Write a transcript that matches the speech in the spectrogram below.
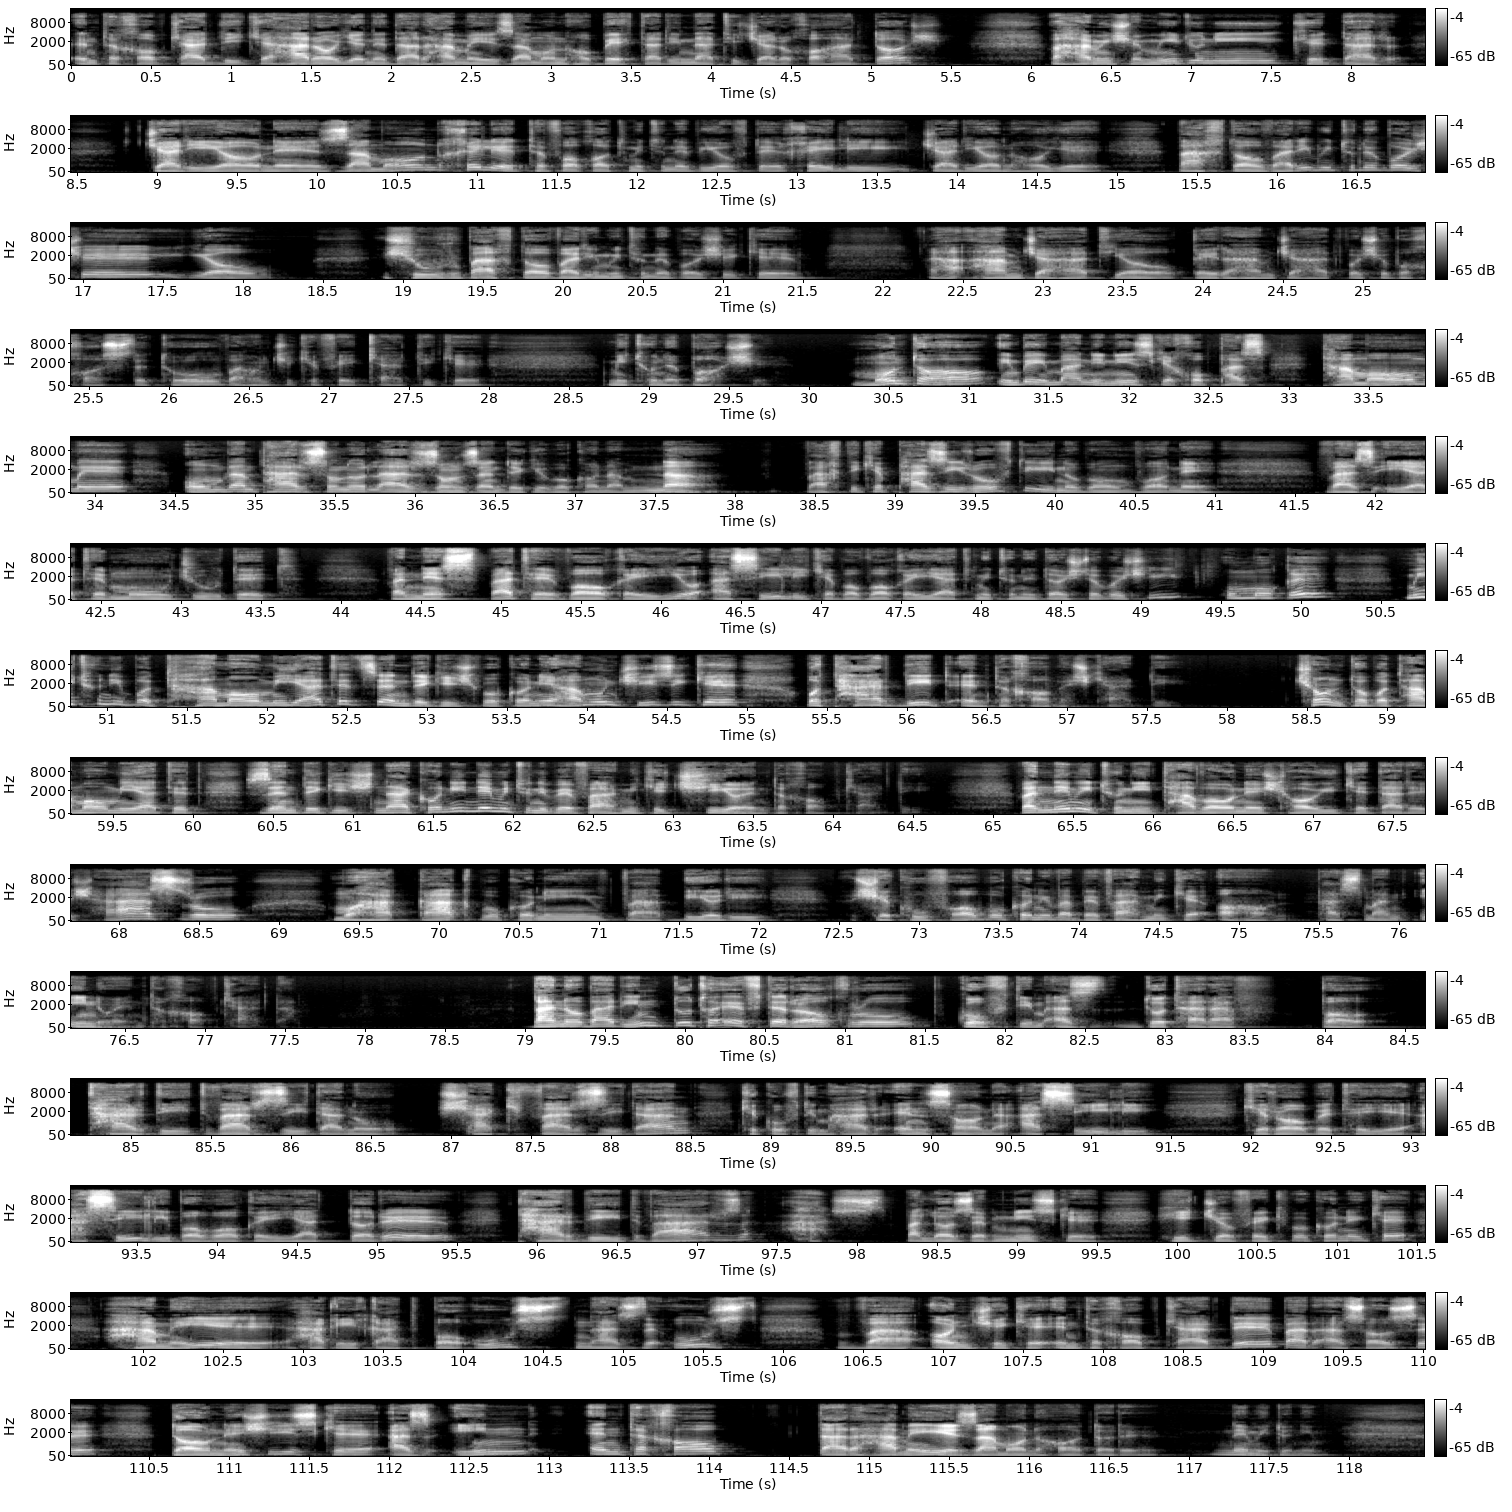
انتخاب کردی که هر آینه در همه زمانها بهترین نتیجه رو خواهد داشت. و همیشه می‌دونی که در جریان زمان خیلی اتفاقات می‌تونه بیفته. خیلی جریانهای بختاوری می‌تونه باشه یا شور بختاوری می‌تونه باشه که هم جهت یا غیر هم جهت باشه با خواست تو و آنچه که فکر کردی که می‌تونه باشه. منتها این به این معنی نیست که خب پس تمام عمرم ترسون و لرزون زندگی بکنم. نه. وقتی که پذیرفتی اینو به عنوان وضعیت موجودت و نسبت واقعی و اصیلی که با واقعیت می‌تونی داشته باشی اون موقع می‌تونی با تمامیت زندگیش بکنی همون چیزی که با تردید انتخابش کردی. چون تو با تمامیتت زندگیش نکنی نمی‌تونی بفهمی که چی رو انتخاب کردی. و نمی‌تونی توانش هایی که درش هست رو محقق بکنی و بیاری شکوفا بکنی و بفهمی که آهان پس من اینو انتخاب کردم. بنابراین دو تا افتراق رو گفتیم. از دو طرف با تردید ورزیدن و شک ورزیدن که گفتیم هر انسان اصیلی که رابطه اصیلی با واقعیت داره تردید ورز هست و لازم نیست که هیچ جا فکر بکنه که همه حقیقت با اوست نزد اوست و آنچه که انتخاب کرده بر اساس دانشی است که از این انتخاب در همه زمانها داره. نمی‌دونیم.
